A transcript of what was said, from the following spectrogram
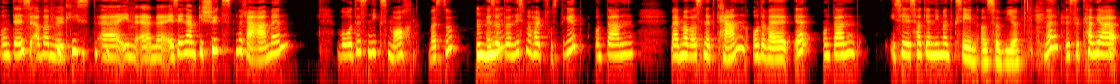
und das aber möglichst äh, in einer, also in einem geschützten Rahmen, wo das nichts macht, weißt du? Also dann ist man halt frustriert und dann, weil man was nicht kann oder weil, ja, und dann ist ja, es hat ja niemand gesehen außer wir. Ne? Das kann ja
